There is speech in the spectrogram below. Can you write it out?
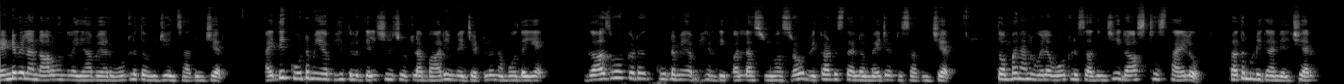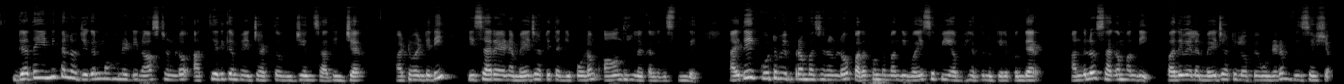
రెండు వేల నాలుగు వందల యాభై ఆరు ఓట్లతో విజయం సాధించారు. అయితే కూటమి అభ్యర్థులు గెలిచిన చోట్ల భారీ మేజట్లు నమోదయ్యాయి. గాజువాకడ కూటమి అభ్యర్థి పల్లా శ్రీనివాసరావు రికార్డు స్థాయిలో మేజర్టీ సాధించారు. తొంభై నాలుగు వేల ఓట్లు సాధించి రాష్ట్ర స్థాయిలో ప్రథముడిగా నిలిచారు. గత ఎన్నికల్లో జగన్మోహన్ రెడ్డి రాష్ట్రంలో అత్యధిక మేజార్టీతో విజయం సాధించారు. అటువంటిది ఈసారి ఆయన మెజార్టీ తగ్గిపోవడం ఆందోళన కలిగిస్తుంది. అయితే కూటమి ప్రపంచంలో పదకొండు మంది వైసీపీ అభ్యర్థులు గెలుపొందారు. అందులో సగం మంది పదివేల మెజార్టీలోపే ఉండడం విశేషం.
